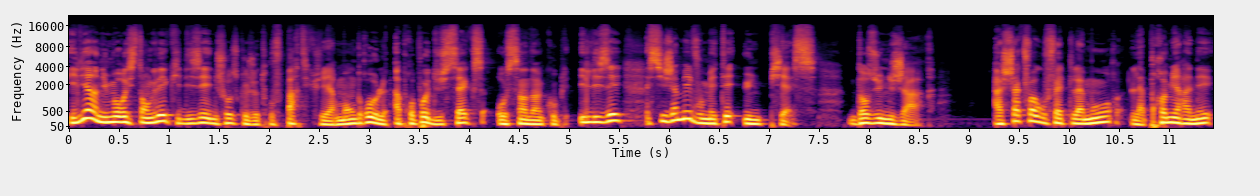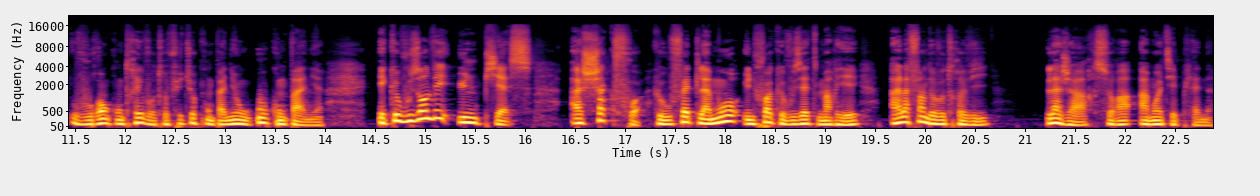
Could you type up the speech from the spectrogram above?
il y a un humoriste anglais qui disait une chose que je trouve particulièrement drôle à propos du sexe au sein d'un couple. Il disait, si jamais vous mettez une pièce dans une jarre, à chaque fois que vous faites l'amour, la première année où vous rencontrez votre futur compagnon ou compagne, et que vous enlevez une pièce à chaque fois que vous faites l'amour une fois que vous êtes marié, à la fin de votre vie, la jarre sera à moitié pleine.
